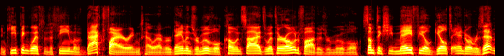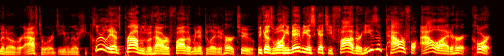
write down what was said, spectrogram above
In keeping with the theme of backfirings, however, Daemon's removal coincides with her own father's removal, something she may feel guilt and or resentment over afterwards, even though she clearly has problems with how her father manipulated her too. Because while he may be a sketchy father, he's a powerful ally to her at court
